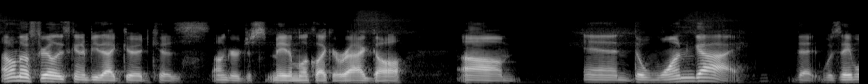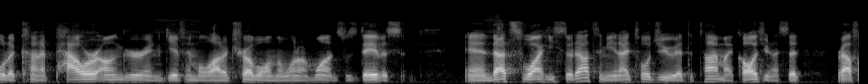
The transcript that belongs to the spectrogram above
I don't know if Fairley's going to be that good because Unger just made him look like a rag doll. Um, and the one guy that was able to kind of power Unger and give him a lot of trouble on the one on ones was Davison. And that's why he stood out to me. And I told you at the time, I called you and I said, Ralph,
